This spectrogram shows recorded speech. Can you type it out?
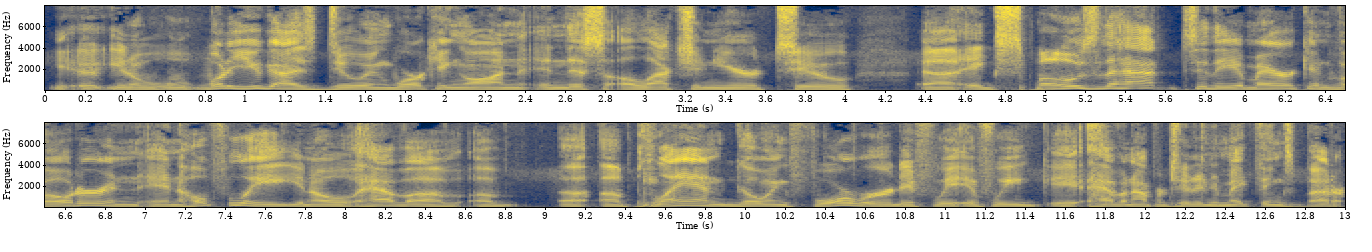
you, know, what are you guys doing, working on in this election year to uh, expose that to the American voter and, and hopefully, you know, have a, a, a plan going forward if we if we have an opportunity to make things better?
